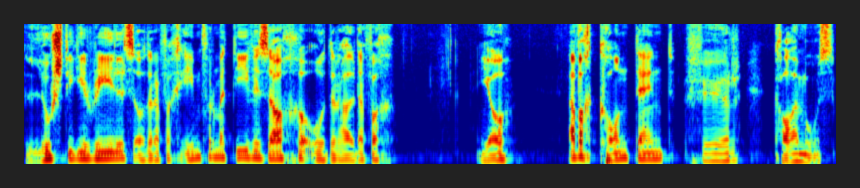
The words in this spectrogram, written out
lustige Reels oder einfach informative Sachen oder halt einfach, ja, einfach Content für KMUs.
